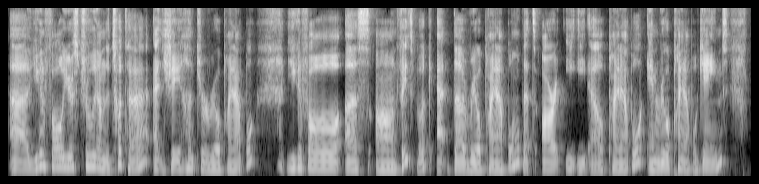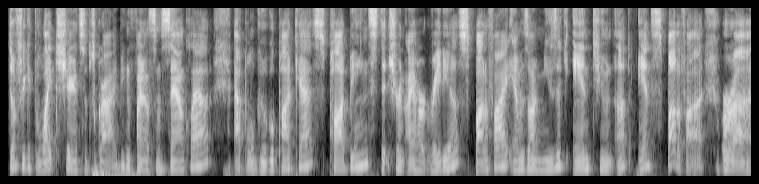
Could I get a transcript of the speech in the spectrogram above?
Uh, you can follow yours truly on the Twitter at jhunterreelpineapple. You can follow us on Facebook at the Reel Pineapple. That's R E E L Pineapple and Reel Pineapple Games. Don't forget to like, share, and subscribe. You can find us on SoundCloud, Apple Google Podcasts, Podbean, Stitcher and iHeartRadio, Spotify, Amazon Music, and TuneUp, and Spotify or uh,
